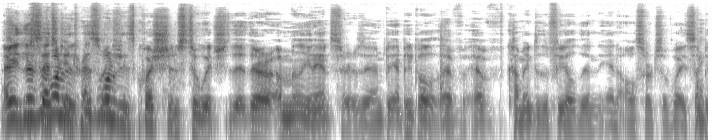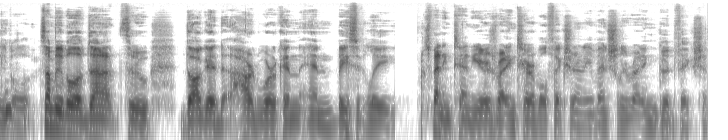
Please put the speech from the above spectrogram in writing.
I mean, this is, one of the, this is one of these questions to which th- there are a million answers, and, and people have, have come into the field in, in all sorts of ways. Some I think- people some people have done it through dogged hard work and, and basically spending 10 years writing terrible fiction and eventually writing good fiction.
